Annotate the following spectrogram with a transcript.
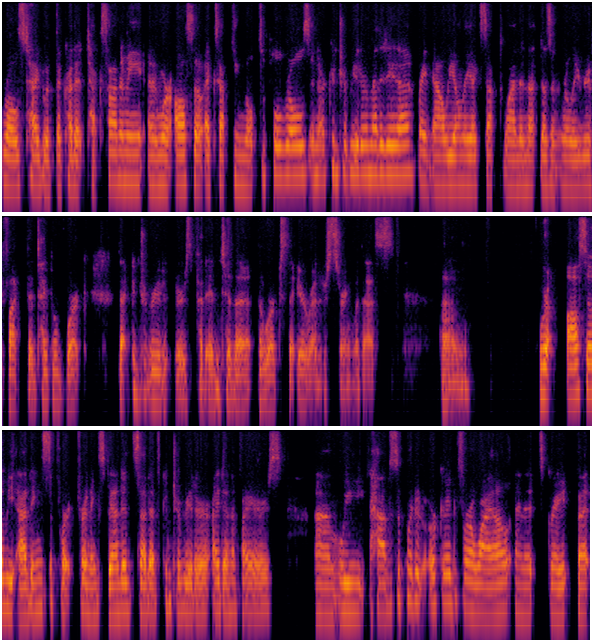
roles tagged with the CRediT taxonomy, and we're also accepting multiple roles in our contributor metadata. Right now, we only accept one, and that doesn't really reflect the type of work that contributors put into the, the works that you're registering with us. Um, we'll also be adding support for an expanded set of contributor identifiers. Um, we have supported ORCID for a while and it's great, but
